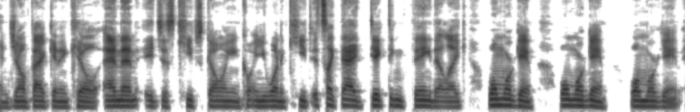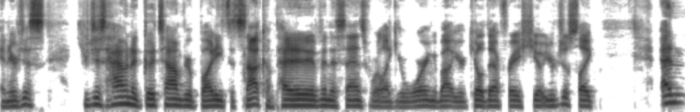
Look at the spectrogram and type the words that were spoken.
and jump back in and kill and then it just keeps going and going you want to keep it's like that addicting thing that like one more game one more game one more game and you're just you're just having a good time with your buddies it's not competitive in a sense where like you're worrying about your kill death ratio you're just like and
